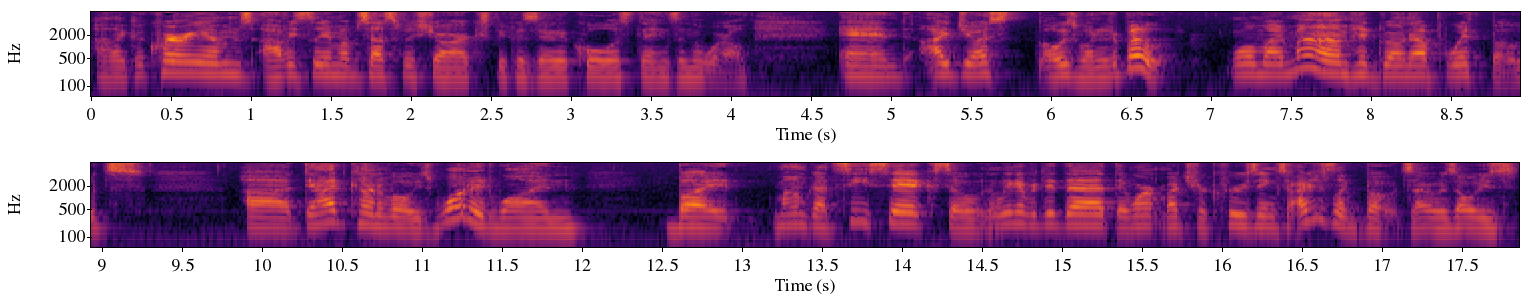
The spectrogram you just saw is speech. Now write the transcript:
I like aquariums. Obviously, I'm obsessed with sharks because they're the coolest things in the world. And I just always wanted a boat. Well, my mom had grown up with boats. Uh, Dad kind of always wanted one, but mom got seasick, so we never did that. They weren't much for cruising, so I just like boats. I was always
